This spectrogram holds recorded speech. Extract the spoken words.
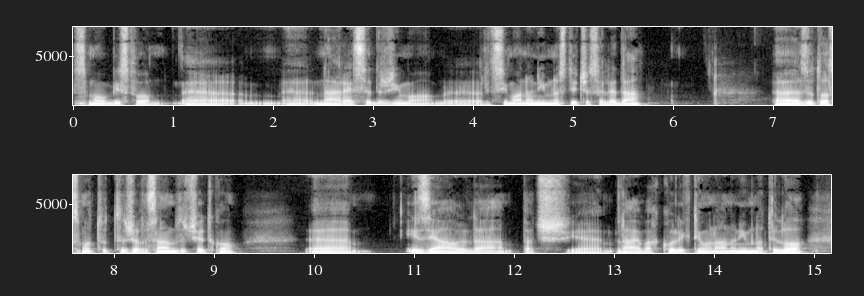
smo v bistvu eh na res držimo eh, recimo, anonimnosti, če se le da. Eh, zato smo tudi že v samem začetku eh, izjavili, da pač je Lajbah kolektivno anonimno telo, eh,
